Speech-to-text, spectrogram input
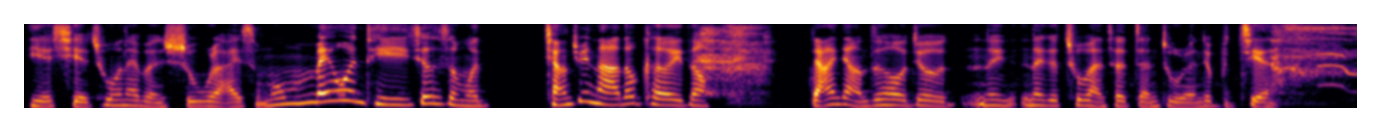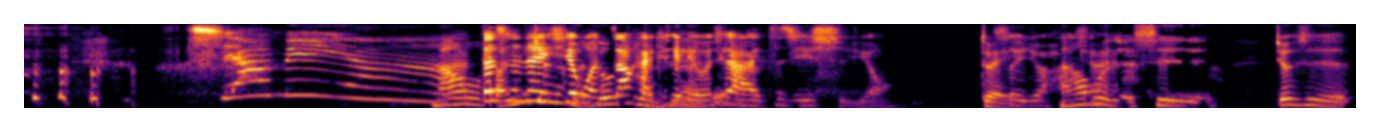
也写出那本书来，什么没问题，就是什么。想去哪都可以，这种讲一讲之后就，就那那个出版社整组人就不见了，虾米呀？然后，但是那些文章还可以留下来自己使用，对，所以就好然后或者是就是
